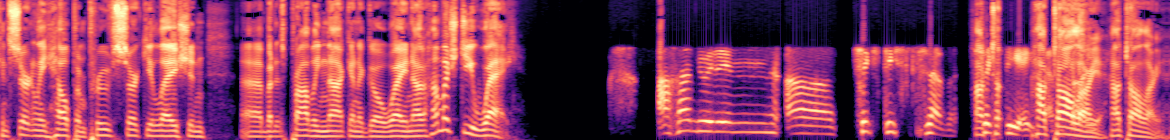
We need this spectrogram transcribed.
can certainly help improve circulation, uh, but it's probably not going to go away. Now, how much do you weigh? A hundred and uh, sixty-seven, How, t- sixty-eight. how I'm tall are you? How tall are you?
